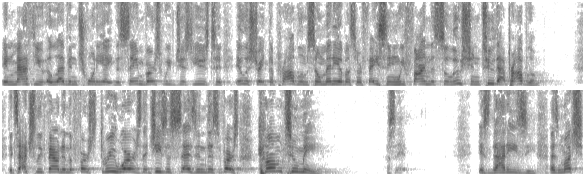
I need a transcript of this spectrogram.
in Matthew 11 28, the same verse we've just used to illustrate the problem so many of us are facing, we find the solution to that problem. It's actually found in the first three words that Jesus says in this verse Come to me. That's it. It's that easy. As much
